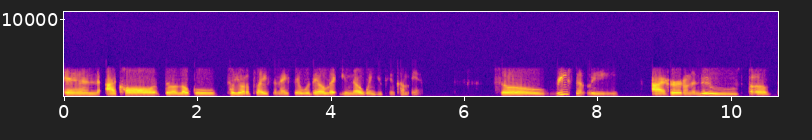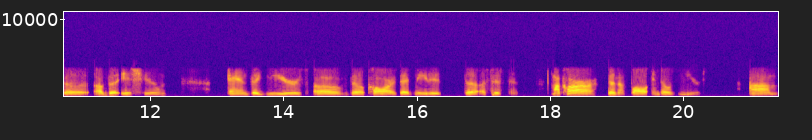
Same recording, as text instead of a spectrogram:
And I called the local Toyota place and they said, well, they'll let you know when you can come in. So recently, I heard on the news of the of the issue and the years of the cars that needed the assistance. My car doesn't fall in those years, um,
